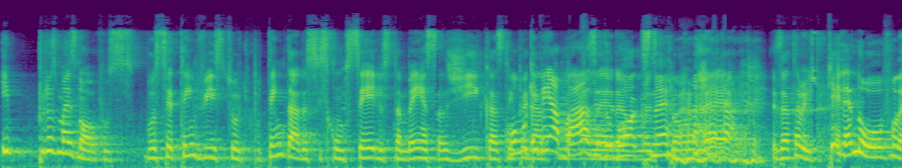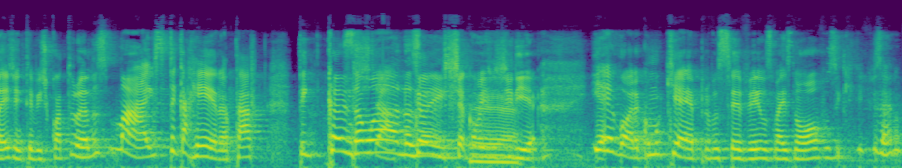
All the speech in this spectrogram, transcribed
e para os mais novos, você tem visto, tipo, tem dado esses conselhos também, essas dicas? Tem Como que vem a base do boxe, né? É, exatamente. Porque ele é novo, né, gente? Tem 24 anos, mas tem carreira, tá? Tem cancha. São anos, cancha, como é. a gente é. diria. E aí agora, como que é para você ver os mais novos e que fizeram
